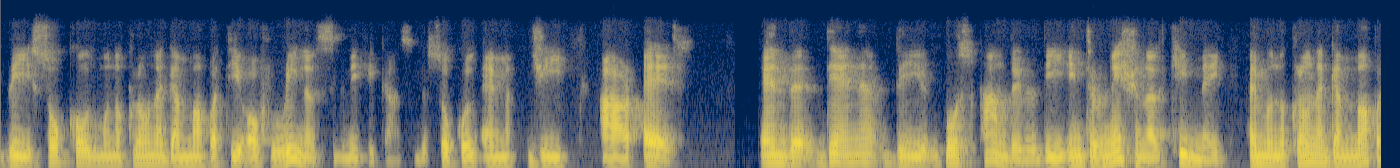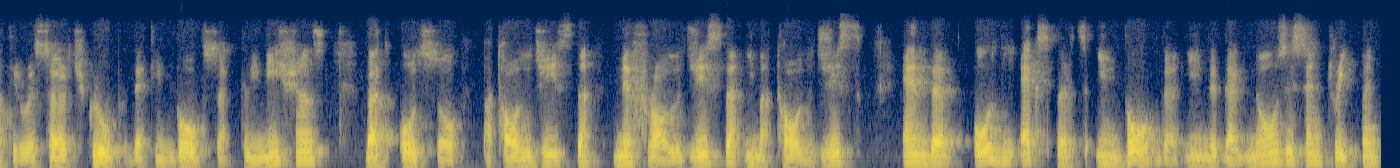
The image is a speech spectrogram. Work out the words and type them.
the so-called monoclonal gammopathy of renal significance, the so-called MGRS, and then the, was founded the International Kidney and Monoclonal Gammopathy Research Group that involves clinicians, but also pathologists, nephrologists, hematologists, and uh, all the experts involved in the diagnosis and treatment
